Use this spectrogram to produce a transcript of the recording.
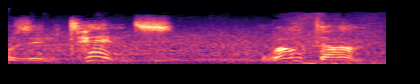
Was intense. Well done.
